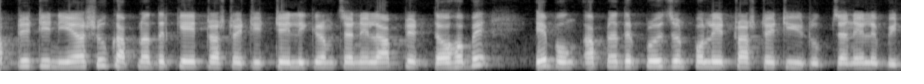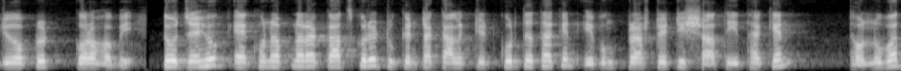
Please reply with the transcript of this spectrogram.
আপডেটই নিয়ে আসুক, আপনাদেরকে ট্রাস্ট আইটি টেলিগ্রাম চ্যানেলে আপডেট দেওয়া হবে এবং আপনাদের প্রয়োজন পড়লে ট্রাস্ট আইটি ইউটিউব চ্যানেলে ভিডিও আপলোড করা হবে। তো যাই হোক, এখন আপনারা কাজ করে টোকেনটা কালেক্টেড করতে থাকেন এবং ট্রাস্ট আইটির সাথেই থাকেন। ধন্যবাদ,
